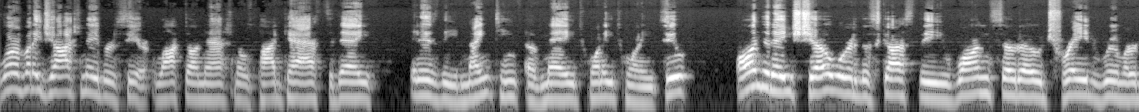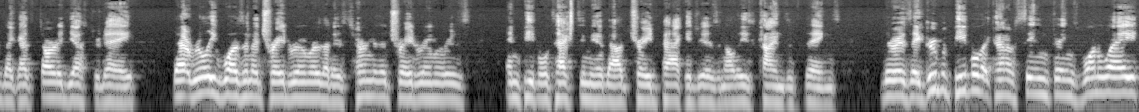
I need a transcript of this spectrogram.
Hello, everybody. Josh Neighbors here, Locked On Nationals podcast. Today, it is the 19th of May, 2022. On today's show, we're going to discuss the Juan Soto trade rumor that got started yesterday. That really wasn't a trade rumor, that has turned into trade rumors, and people texting me about trade packages and all these kinds of things. There is a group of people that kind of seeing things one way,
